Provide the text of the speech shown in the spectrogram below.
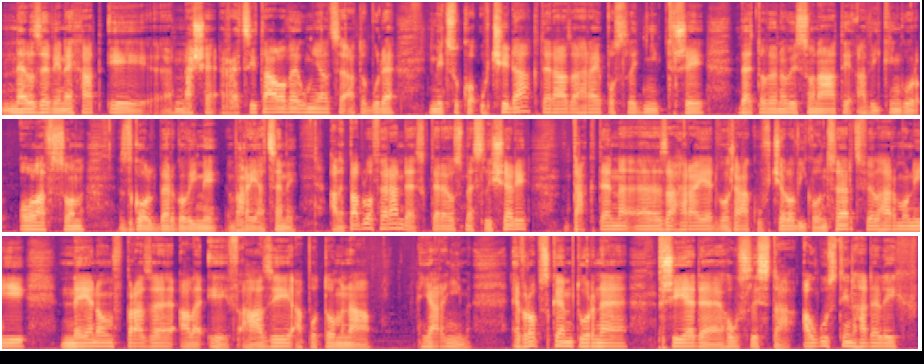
nelze vynechat i naše recitálové umělce a to bude Mitsuko Uchida, která zahrá zahraje poslední tři Beethovenovy sonáty a Vikingur Olafson s Goldbergovými variacemi. Ale Pablo Ferrandes, kterého jsme slyšeli, tak ten eh, zahraje Dvořáků včelový koncert s Filharmonií nejenom v Praze, ale i v Ázii a potom na jarním evropském turné přijede houslista Augustin Hadelich,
